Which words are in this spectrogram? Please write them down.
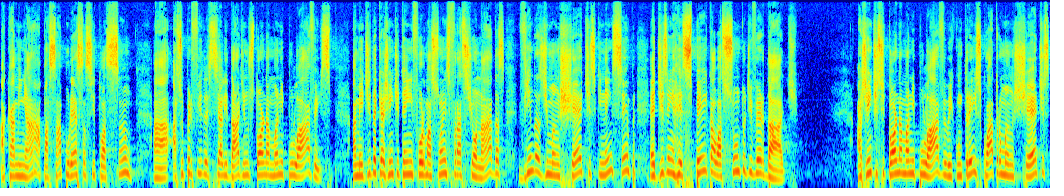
a caminhar, a passar por essa situação. A, a superficialidade nos torna manipuláveis à medida que a gente tem informações fracionadas, vindas de manchetes que nem sempre é, dizem respeito ao assunto de verdade. A gente se torna manipulável e com três, quatro manchetes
